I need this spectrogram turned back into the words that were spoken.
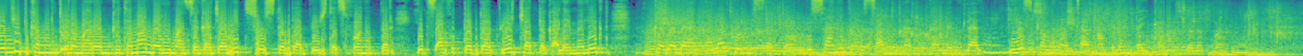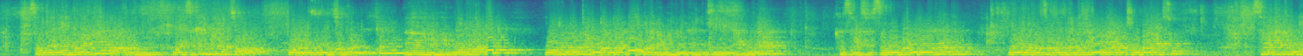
በፊት ከመርጦ ለማርያም ከተማ መሪ ማዘጋጃ ቤት ሶስት ደብዳቤዎች ተጽፈው ነበር። የተጻፉት ደብዳቤዎች አጠቃላይ መልእክት ከበላይ አካላት የሚሰጠውን ውሳኔ ተፈጻሚ እናደርጋለን ይላል። ይህስ ከምን አንጻር ነው ብለን ጠይቀናቸው ነበር። ስልጣን ያለው አካል ሊያስቀር አይችልም፣ ሊወዝ አይችልም። ነገር ግን ይህ የመጣውን ደብዳቤ የጋራ አለብን እና ከስራ አስፈጻሚ ጋር መነጋገር ማዘጋጃ ቤት አመራሮችን በራሱ ሰራተኛ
